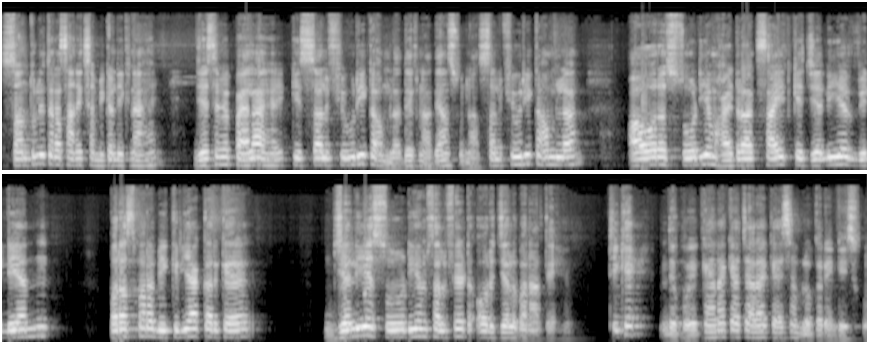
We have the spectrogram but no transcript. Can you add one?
संतुलित रासायनिक समीकरण लिखना है। जैसे में पहला है कि सल्फ्यूरिक अम्ल, देखना, ध्यान सुनना। सल्फ्यूरिक अम्ल और सोडियम हाइड्रोक्साइड के जलीय विलयन परस्पर अभिक्रिया करके जलीय सोडियम सल्फेट और जल बनाते हैं। ठीक है? देखो, ये कहना क्या चाह रहा है, कैसे हम लोग करेंगे इसको?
